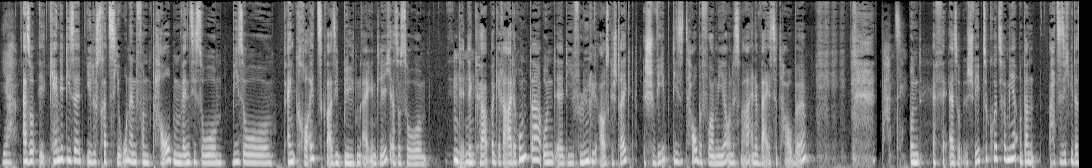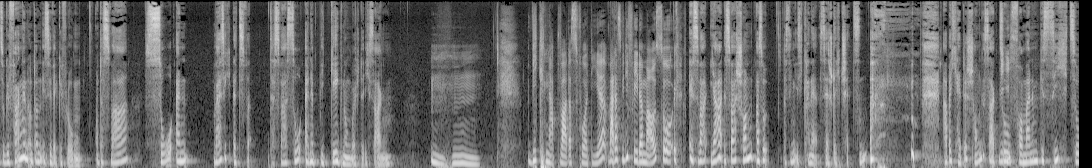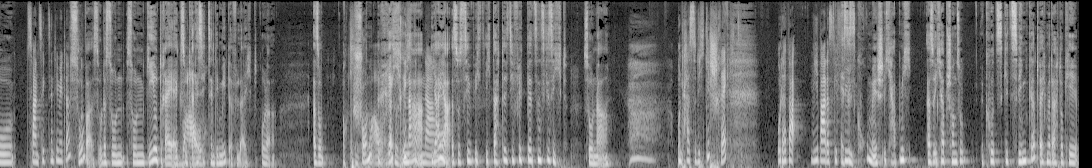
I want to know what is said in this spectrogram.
Ja. Also kennt ihr diese Illustrationen von Tauben, wenn sie so wie so ein Kreuz quasi bilden eigentlich, also so mhm. der Körper gerade runter und äh, die Flügel ausgestreckt, schwebt diese Taube vor mir und es war eine weiße Taube. Wahnsinn. Und also schwebt so kurz vor mir und dann hat sie sich wieder so gefangen und dann ist sie weggeflogen. Und das war so ein, weiß ich, das war so eine Begegnung, möchte ich sagen. Mhm. Wie knapp war das vor dir? War das wie die Fledermaus so? Es war, ja, es war schon, also das Ding ist, ich kann ja sehr schlecht schätzen. Aber ich hätte schon gesagt, so vor meinem Gesicht so 20 Zentimeter? Sowas. Oder so ein, so ein Geodreieck, wow. so 30 Zentimeter vielleicht. Oder also okay, schon wow. Also recht also nah. nah. Ja, ja, also sie, ich, ich dachte, sie fliegt mir jetzt ins Gesicht. So nah. Und hast du dich geschreckt? Oder war, wie war das Gefühl? Es ist komisch. Ich habe mich also ich habe schon so kurz gezwinkert, weil ich mir dachte, okay,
